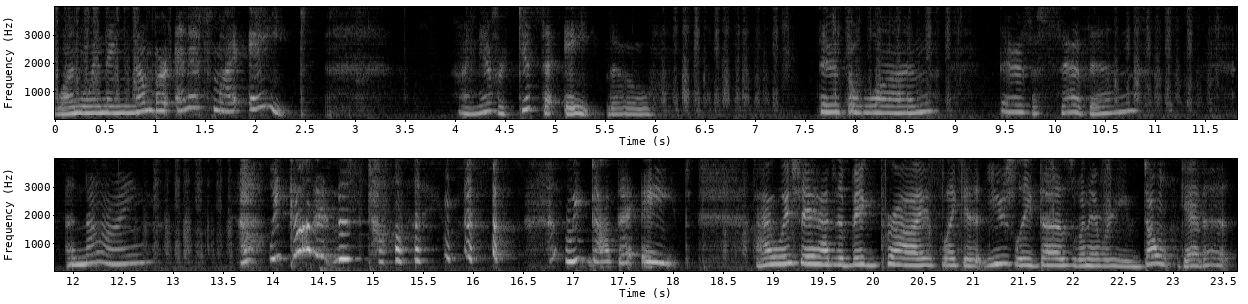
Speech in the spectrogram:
One winning number, and it's my eight. I never get the eight, though. There's a one. There's a seven. A nine. We got it this time. we got the eight. I wish it had the big prize like it usually does whenever you don't get it.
